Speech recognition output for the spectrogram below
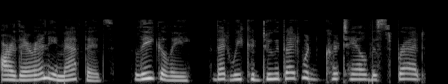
Are there any methods, legally, that we could do that would curtail the spread?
